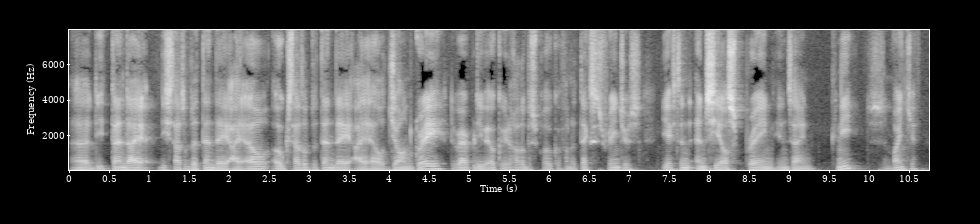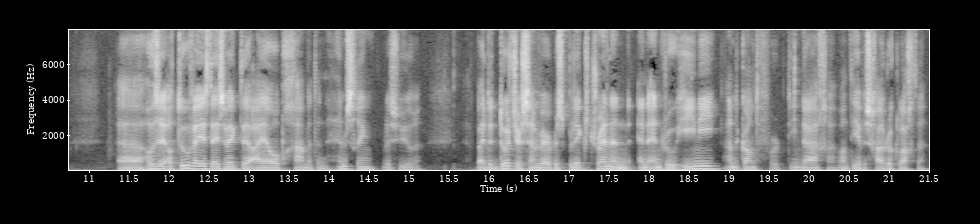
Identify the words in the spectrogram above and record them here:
Eh, die, 10 day, die staat op de 10-day IL. Ook staat op de 10-day IL John Gray, de werper die we ook eerder hadden besproken van de Texas Rangers. Die heeft een MCL-sprain in zijn knie, dus een bandje. Eh, Jose Altuve is deze week de IL opgegaan met een hamstringblessure. Bij de Dodgers zijn werpers Blake Trennen en Andrew Heaney aan de kant voor 10 dagen, want die hebben schouderklachten.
